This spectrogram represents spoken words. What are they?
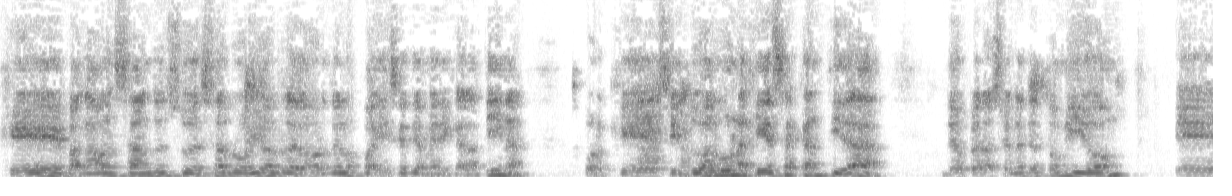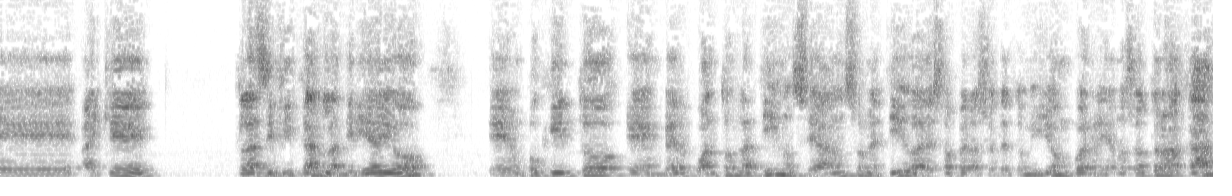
que van avanzando en su desarrollo alrededor de los países de América Latina, porque sin duda alguna que esa cantidad de operaciones de tomillón eh, hay que clasificarlas, diría yo, eh, un poquito en ver cuántos latinos se han sometido a esa operación de tomillón. Bueno, ya nosotros acá,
